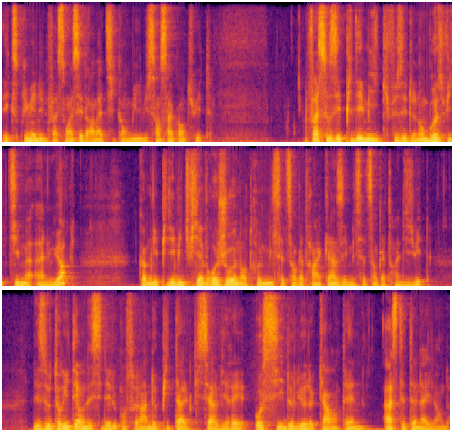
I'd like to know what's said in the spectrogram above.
exprimé d'une façon assez dramatique en 1858. Face aux épidémies qui faisaient de nombreuses victimes à New York, comme l'épidémie de fièvre jaune entre 1795 et 1798, les autorités ont décidé de construire un hôpital qui servirait aussi de lieu de quarantaine à Staten Island.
